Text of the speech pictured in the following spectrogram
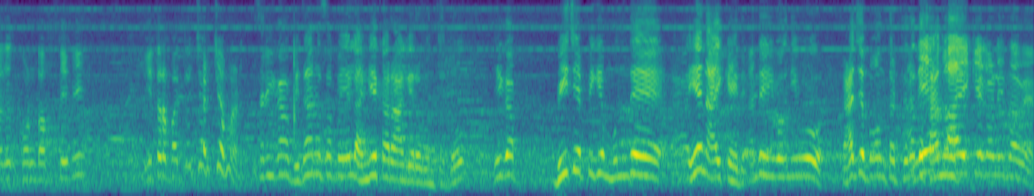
ತೆಗೆದುಕೊಂಡು ಹೋಗ್ತೀವಿ. ಇದರ ಬಗ್ಗೆ ಚರ್ಚೆ ಮಾಡ್ತೀವಿ. ಸರ್ ಈಗ ವಿಧಾನಸಭೆಯಲ್ಲಿ ಅಂಗೀಕಾರ ಆಗಿರುವಂಥದ್ದು ಈಗ ಬಿಜೆಪಿಗೆ ಮುಂದೆ ಏನು ಆಯ್ಕೆ ಇದೆ? ಅಂದರೆ ಇವಾಗ ನೀವು ರಾಜಭವನ್ ತಟ್ಟಿರೋದು ಆಯ್ಕೆಗಳಿದ್ದಾವೆ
